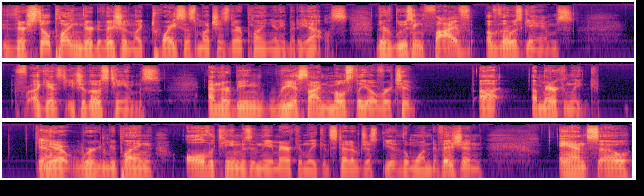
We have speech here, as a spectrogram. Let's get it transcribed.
they're still playing their division like twice as much as they're playing anybody else. They're losing five of those games against each of those teams, and they're being reassigned mostly over to uh, American League. Yeah. You know, we're going to be playing all the teams in the American League instead of just you know, the one division, and so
